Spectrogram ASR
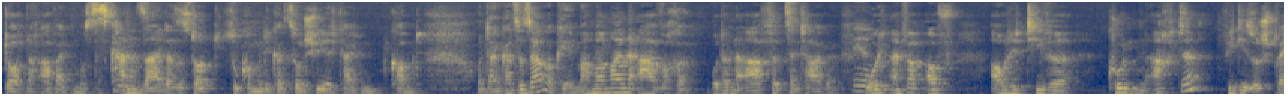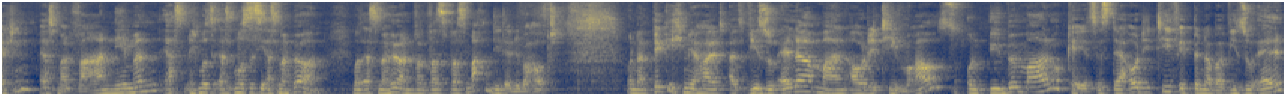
dort noch arbeiten musst. Es kann sein, dass es dort zu Kommunikationsschwierigkeiten kommt. Und dann kannst du sagen, okay, machen wir mal eine A-Woche oder eine A-14 Tage, Ja. wo ich einfach auf auditive Kunden achte, wie die so sprechen, erstmal wahrnehmen. Erst, ich muss, erst, muss es sie erstmal hören. Ich muss erstmal hören, wa- was, was machen die denn überhaupt? Und dann picke ich mir halt als visueller mal einen auditiven raus und übe mal, okay, jetzt ist der auditiv, ich bin aber visuell.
